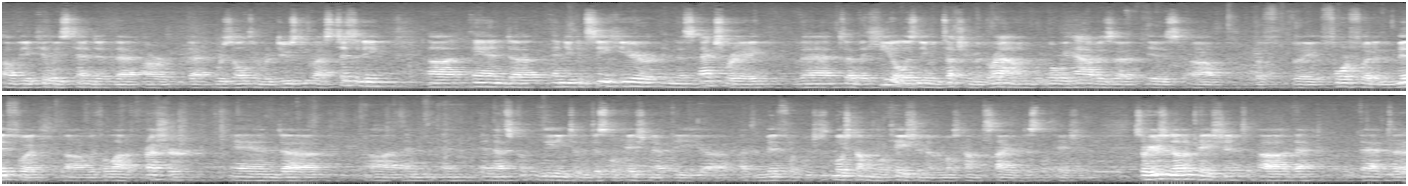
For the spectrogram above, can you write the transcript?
of the Achilles tendon that, are, that result in reduced elasticity. Uh, and, uh, and you can see here in this x-ray that uh, the heel isn't even touching the ground. What we have is, a, is um, the, the, forefoot and the midfoot uh, with a lot of pressure, and, uh, and, and, and that's leading to the dislocation at the, at the midfoot, which is the most common location and the most common site of dislocation. So here's another patient that that uh,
